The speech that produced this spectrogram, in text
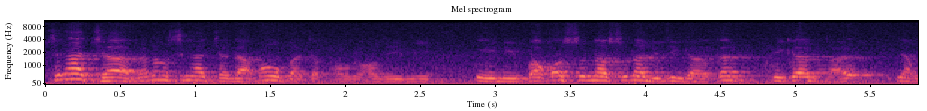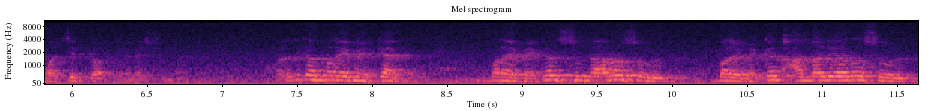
sengaja, memang sengaja tidak mau baca Allah Azimi. Ini. Pokok sunnah-sunnah ditinggalkan, ikan yang wajib tak beres sunnah. Berarti kan meremehkan, meremehkan sunnah Rasul, meremehkan amalia Rasul.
